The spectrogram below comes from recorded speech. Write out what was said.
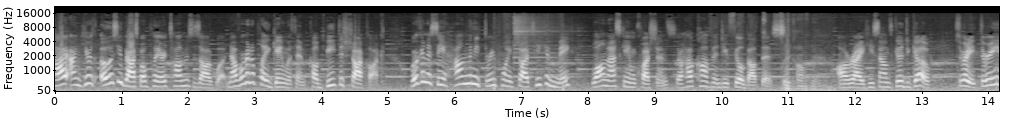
Hi, I'm here with OSU basketball player Thomas Dziagwa. Now we're going to play a game with him called Beat the Shot Clock. We're going to see how many three-point shots he can make while I'm asking him questions. So how confident do you feel about this? Pretty confident. All right, he sounds good to go. So ready, three,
